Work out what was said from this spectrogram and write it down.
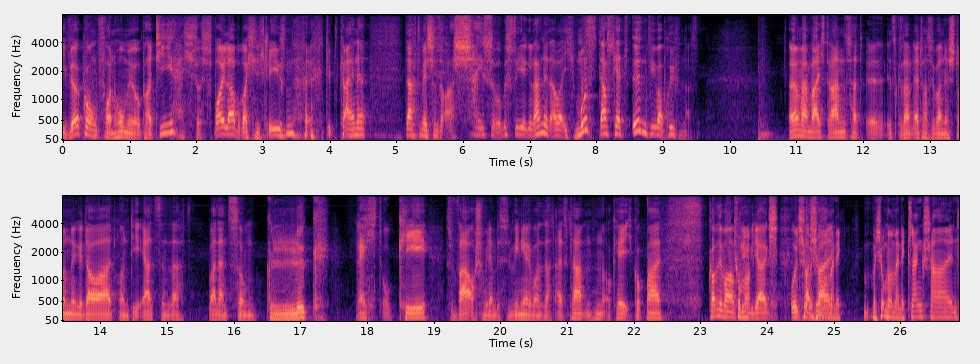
Die Wirkung von Homöopathie, ich so Spoiler, brauche ich nicht lesen, gibt keine. Dachte mir schon so, oh scheiße, wo bist du hier gelandet? Aber ich muss das jetzt irgendwie überprüfen lassen. Irgendwann war ich dran, es hat äh, insgesamt etwas über eine Stunde gedauert und die Ärztin sagt, war dann zum Glück recht okay. Es war auch schon wieder ein bisschen weniger geworden. Sagt, alles klar, mhm, okay, ich guck mal. Kommen Sie morgen mal, wieder ich, ich, hol- ich ich hol mal meine Klangschalen.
